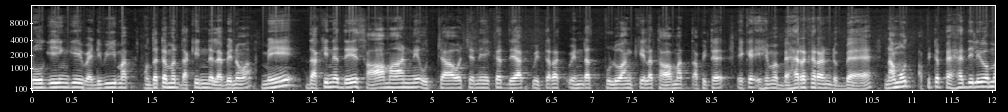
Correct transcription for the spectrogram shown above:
රෝගීන්ගේ වැඩිවීමක් හොඳටම දකින්න ලැබෙනවා. මේ දකින්න දේ සාමාන්‍ය උච්චාවචනයක දෙයක් විතරක් වෙන්නත් පුළුවන් කියලා තවමත් අපිට ඒක එහෙම බැහැර කරන්න බෑ. නමුත් අපිට පැහැදිලිවම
